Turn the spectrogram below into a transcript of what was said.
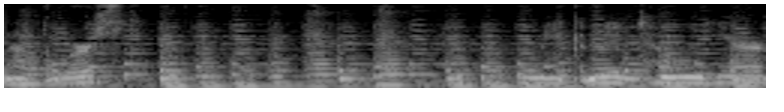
not the worst. Make a mid-tone here.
